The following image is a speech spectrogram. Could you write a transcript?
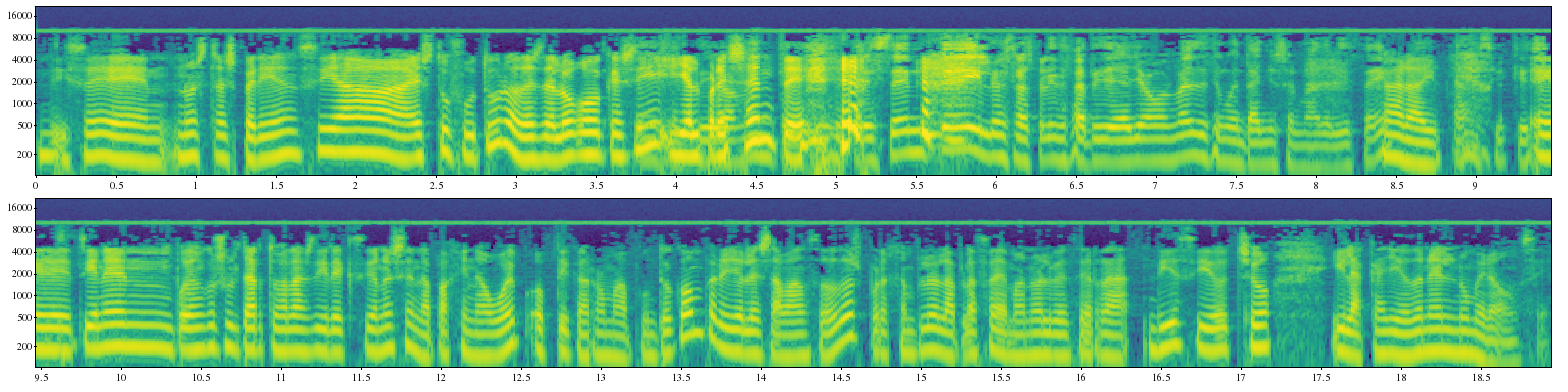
Dice, nuestra experiencia es tu futuro, desde luego que sí, y el presente. El presente y nuestra experiencia ya llevamos más de 50 años en Madrid. ¿eh? Caray. Así que sí. Eh, tienen, pueden consultar todas las direcciones en la página web opticaroma.com, pero yo les avanzo dos, por ejemplo, la plaza de Manuel Becerra 18 y la calle O'Donnell número 11.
